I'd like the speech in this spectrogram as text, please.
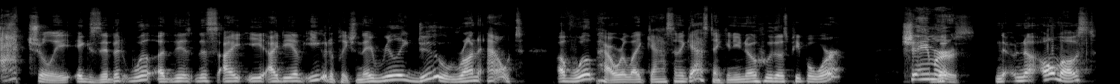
actually exhibit will, uh, this, this idea of ego depletion. They really do run out of willpower like gas in a gas tank. And you know who those people were? Shamers. The, no, no, almost.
